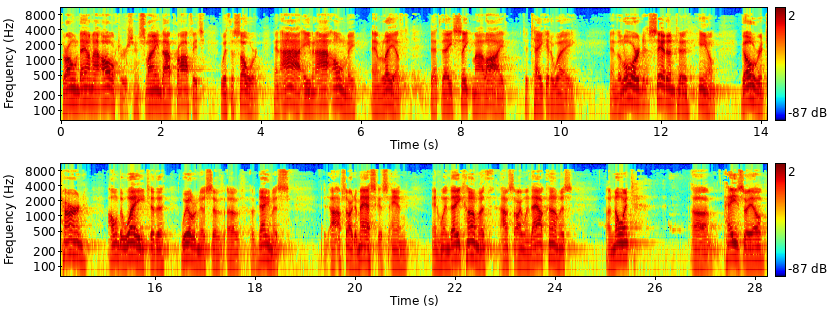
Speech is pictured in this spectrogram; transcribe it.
thrown down thy altars and slain thy prophets with the sword. And I, even I only, am left that they seek my life to take it away. And the Lord said unto him, Go return on the way to the wilderness of, of, of Damas, uh, I'm sorry, Damascus, and, and when they cometh, I'm sorry, when thou comest, anoint, uh, Hazael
